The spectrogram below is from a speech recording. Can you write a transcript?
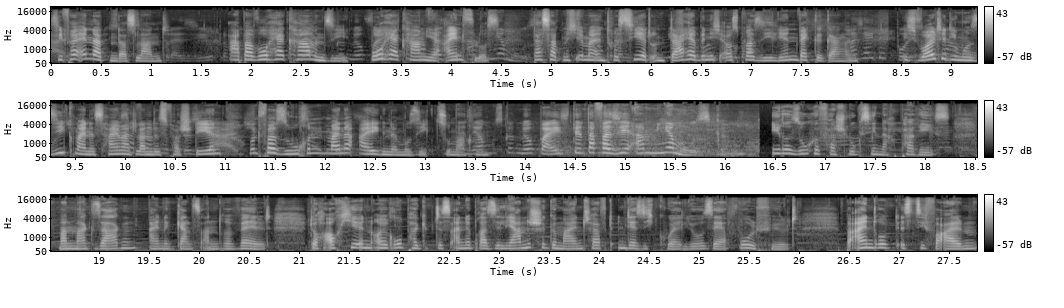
sie veränderten das Land. Aber woher kamen sie? Woher kam ihr Einfluss? Das hat mich immer interessiert und daher bin ich aus Brasilien weggegangen. Ich wollte die Musik meines Heimatlandes verstehen und versuchen, meine eigene Musik zu machen. Ihre Suche verschlug sie nach Paris. Man mag sagen, eine ganz andere Welt. Doch auch hier in Europa gibt es eine brasilianische Gemeinschaft, in der sich Coelho sehr wohl fühlt. Beeindruckt ist sie vor allem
